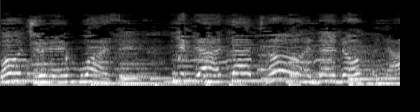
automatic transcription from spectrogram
ပေါ်ချွေဝစေမြတ်တာတထောအနန္တောမနာ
